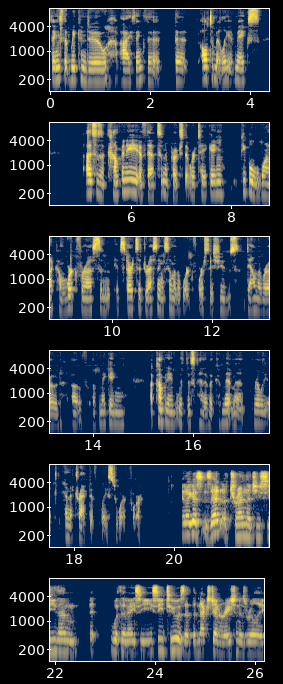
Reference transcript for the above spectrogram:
things that we can do. I think that that ultimately it makes us as a company, if that's an approach that we're taking, people will want to come work for us, and it starts addressing some of the workforce issues down the road of of making a company with this kind of a commitment really an attractive place to work for. And I guess is that a trend that you see then eh, within ACEC too? Is that the next generation is really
